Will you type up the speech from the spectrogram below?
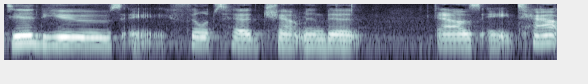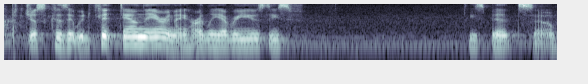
did use a Phillips head Chapman bit as a tap just because it would fit down there, and I hardly ever use these these bits, so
